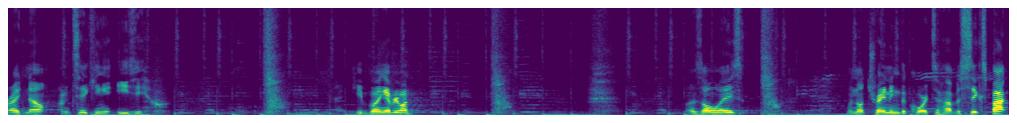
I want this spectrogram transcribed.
right now, I'm taking it easy. Keep going, everyone. As always, we're not training the core to have a six pack,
